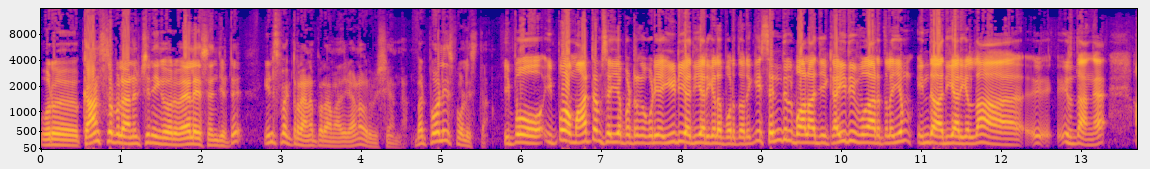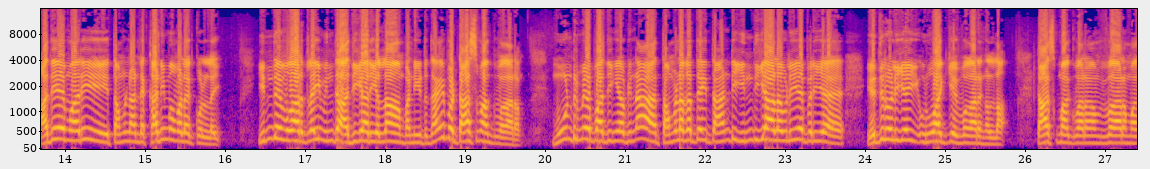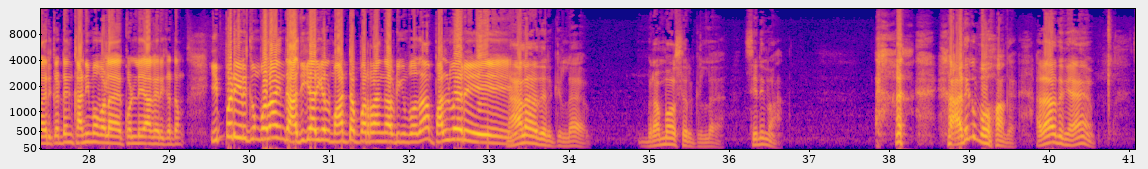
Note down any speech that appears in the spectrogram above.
ஒரு கான்ஸ்டபிள் அனுப்பிச்சு நீங்கள் ஒரு வேலையை செஞ்சுட்டு இன்ஸ்பெக்டர் அனுப்புகிற மாதிரியான ஒரு விஷயம் தான் பட் போலீஸ் போலீஸ் தான். இப்போ இப்போ மாற்றம் செய்யப்பட்டிருக்கக்கூடிய இடி அதிகாரிகளை பொறுத்த வரைக்கும் செந்தில் பாலாஜி கைது விவகாரத்திலையும் இந்த அதிகாரிகள் தான் இருந்தாங்க. அதே மாதிரி தமிழ்நாட்டில் கனிம வள கொள்ளை. இந்த விவகாரத்திலையும் இந்த அதிகாரிகள்லாம் பண்ணிட்டு இருந்தாங்க. இப்போ டாஸ்மாக் விவகாரம். மூன்றுமே பார்த்தீங்க அப்படின்னா தமிழகத்தை தாண்டி இந்திய அளவிலேயே பெரிய எதிரொலியை உருவாக்கிய விவகாரங்கள் தான். டாஸ்மாக் வரம் விவகாரமாக இருக்கட்டும் கனிம வள கொள்ளையாக இருக்கட்டும். இப்படி இருக்கும்போது இந்த அதிகாரிகள் மாட்டப்படுறாங்க அப்படிங்கும்போது தான் பல்வேறு நாலாவது இருக்குல்ல பிரம்மோஸ் இருக்குல்ல சினிமா. அதுக்கு போவாங்க. அதாவதுங்க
